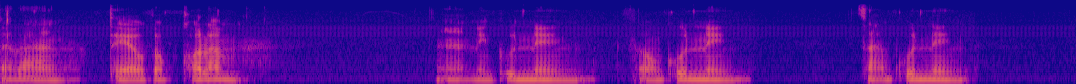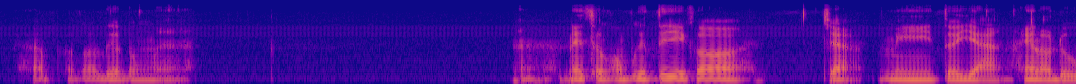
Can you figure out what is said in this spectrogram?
ตารางแถวกับคอลัมน์หนึ่งคูณหนึ่งสองคูณหนึ่งสามคูณหนึ่งครับแล้วก็เลื่อนลงมา ในส่วนของพื้นที่ก็จะมีตัวอย่างให้เราดู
